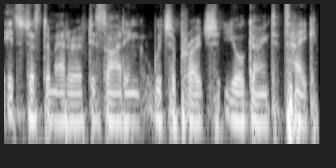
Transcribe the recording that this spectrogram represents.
It's just a matter of deciding which approach you're going to take.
